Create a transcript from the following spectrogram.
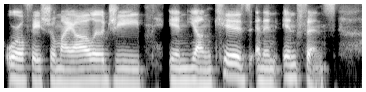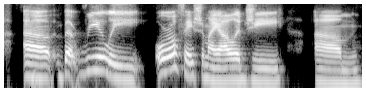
oral facial myology in young kids and in infants. Uh, but really, oral facial myology um,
